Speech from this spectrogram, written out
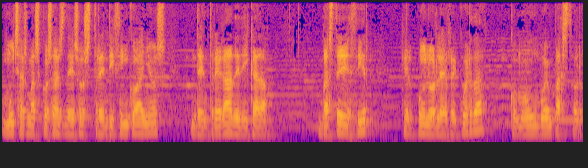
muchas más cosas de esos 35 años de entrega dedicada. Baste decir que el pueblo le recuerda como un buen pastor,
